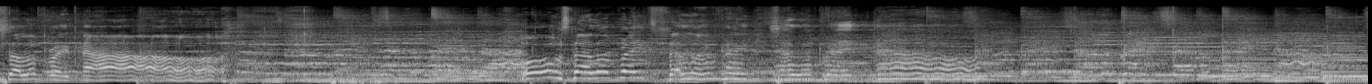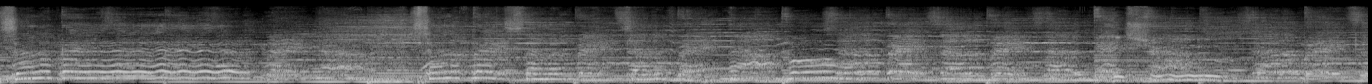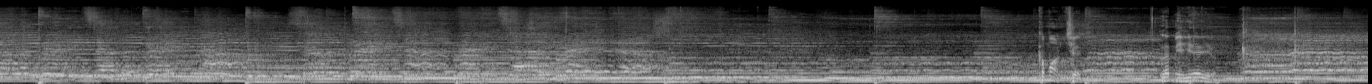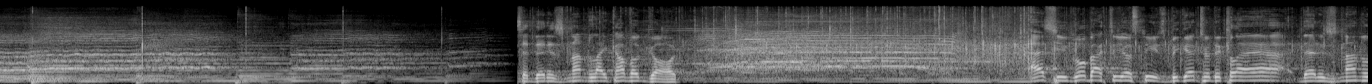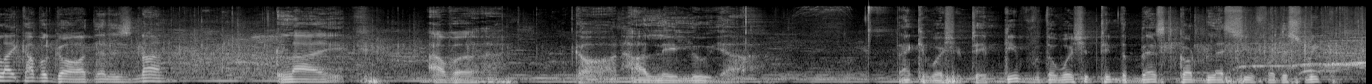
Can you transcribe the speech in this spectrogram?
Celebrate, now. Said there is none like our God. As you go back to your seats, begin to declare there is none like our God. There is none like our God. Hallelujah. Thank you, worship team. Give the worship team the best. God bless you for this week.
